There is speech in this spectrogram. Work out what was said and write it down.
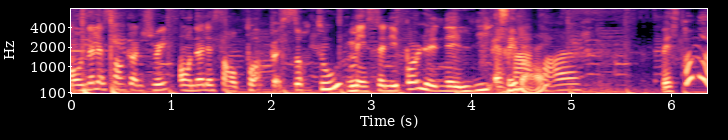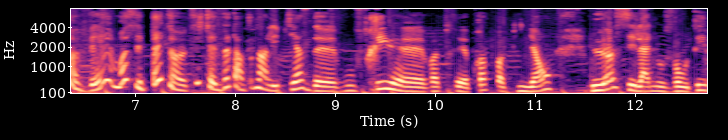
On a le son country, on a le son pop surtout, mais ce n'est pas le Nelly rappeur. Ben, c'est pas mauvais. Moi, c'est peut-être un, tu sais, je te disais tantôt dans les pièces de vous ferez euh, votre propre opinion. Là, c'est la nouveauté,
